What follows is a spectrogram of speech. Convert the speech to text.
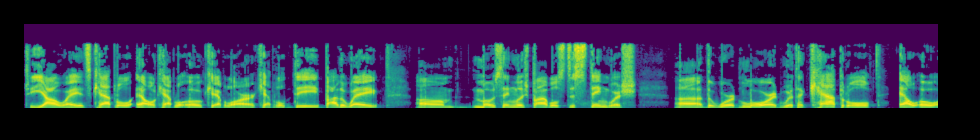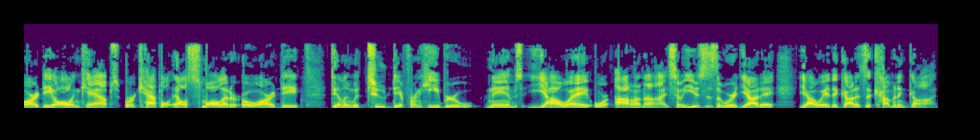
to Yahweh. It's capital L, capital O, capital R, capital D. By the way, um, most English Bibles distinguish uh, the word Lord with a capital L O R D, all in caps, or capital L, small letter O R D, dealing with two different Hebrew names, Yahweh or Adonai. So he uses the word Yahweh, Yahweh, that God is the covenant God.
